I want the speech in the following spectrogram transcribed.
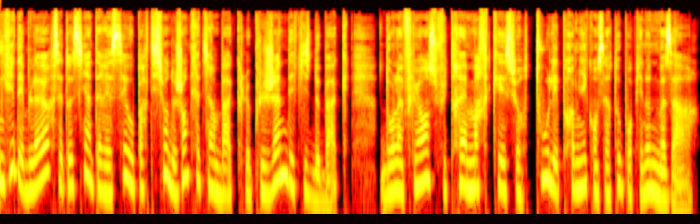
Ingrid Ebler s'est aussi intéressée aux partitions de Jean-Chrétien Bach, le plus jeune des fils de Bach, dont l'influence fut très marquée sur tous les premiers concertos pour piano de Mozart.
